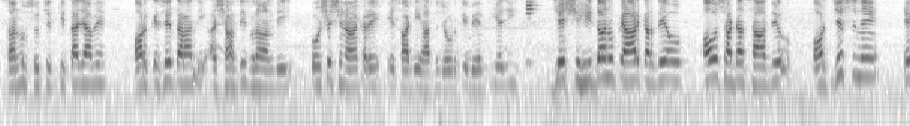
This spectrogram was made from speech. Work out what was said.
ਸਾਨੂੰ ਸੂਚਿਤ ਕੀਤਾ ਜਾਵੇ ਔਰ ਕਿਸੇ ਤਰ੍ਹਾਂ ਦੀ ਅਸ਼ਾਂਤੀ ਫੈਲਾਉਣ ਦੀ ਕੋਸ਼ਿਸ਼ ਨਾ ਕਰੇ, ਇਹ ਸਾਡੀ ਹੱਥ ਜੋੜ ਕੇ ਬੇਨਤੀ ਹੈ ਜੀ। ਜੇ ਸ਼ਹੀਦਾਂ ਨੂੰ ਪਿਆਰ ਕਰਦੇ ਹੋ, ਆਓ ਸਾਡਾ ਸਾਥ ਦਿਓ ਔਰ ਜਿਸ ਨੇ ਇਹ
